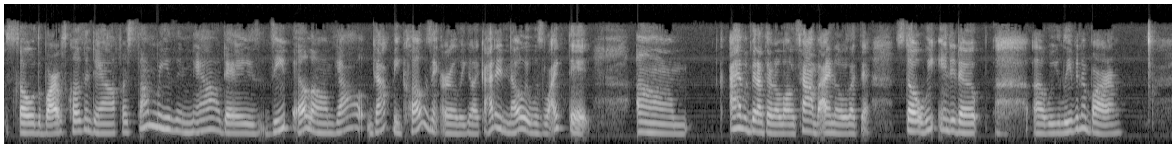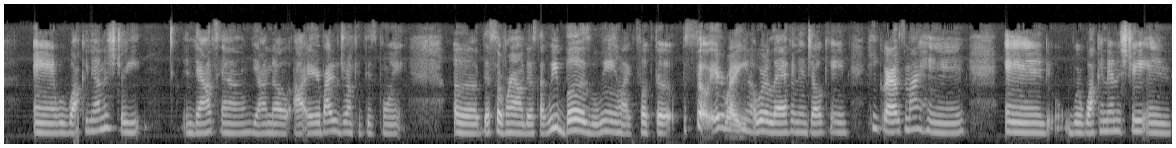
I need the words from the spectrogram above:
so the bar was closing down. For some reason nowadays, Deep Ellum, y'all got me closing early. Like I didn't know it was like that. Um, I haven't been out there in a long time, but I know it was like that. So we ended up, uh, we leaving the bar and we're walking down the street in downtown. Y'all know uh, everybody drunk at this point. Uh, that's around us. Like we buzz, but we ain't like fucked up. So everybody, you know, we're laughing and joking. He grabs my hand, and we're walking down the street, and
